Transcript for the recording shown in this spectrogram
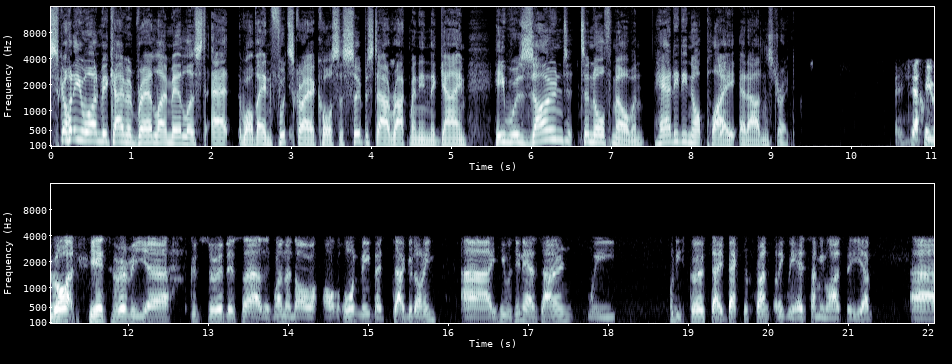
Scotty Wynd became a Brownlow medalist at, well, then Footscray, of course, a superstar ruckman in the game. He was zoned to North Melbourne. How did he not play at Arden Street? Exactly right. Yes, for every uh, good story, there's, uh, there's one that will haunt me, but uh, good on him. Uh, he was in our zone. We put his birthday back to front. I think we had something like the um, uh,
